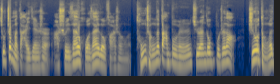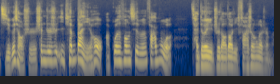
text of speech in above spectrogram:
就这么大一件事儿啊，水灾火灾都发生了，同城的大部分人居然都不知道，只有等了几个小时，甚至是一天半以后啊，官方新闻发布了。才得以知道到底发生了什么。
